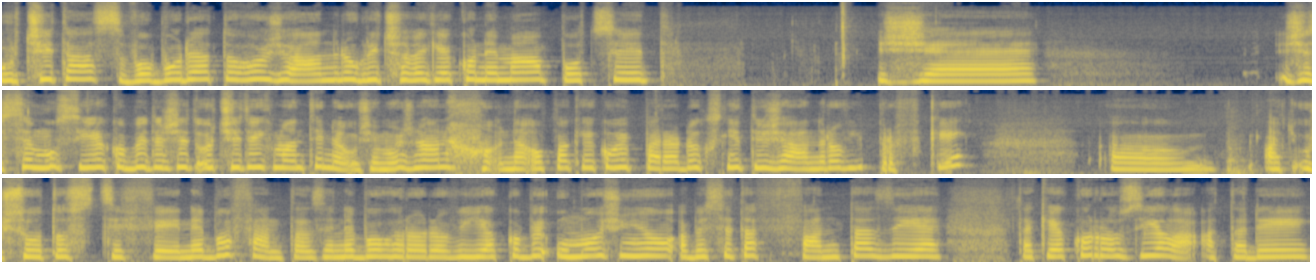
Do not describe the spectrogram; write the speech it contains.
určitá svoboda toho žánru, kdy člověk jako nemá pocit, že že se musí jakoby držet určitých mantinů, že možná na, naopak jakoby paradoxně ty žánrové prvky, uh, ať už jsou to sci-fi, nebo fantazy, nebo hororový, jakoby umožňují, aby se ta fantazie tak jako rozjela. A tady,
